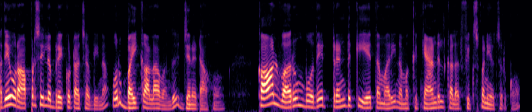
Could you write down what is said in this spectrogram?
அதே ஒரு அப்பர் சைடில் பிரேக் அவுட் ஆச்சு அப்படின்னா ஒரு பைக்காலாக வந்து ஜெனரேட் ஆகும். கால் வரும்போதே ட்ரெண்டுக்கு ஏற்ற மாதிரி நமக்கு கேண்டில் கலர் ஃபிக்ஸ் பண்ணி வச்சுருக்கோம்.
